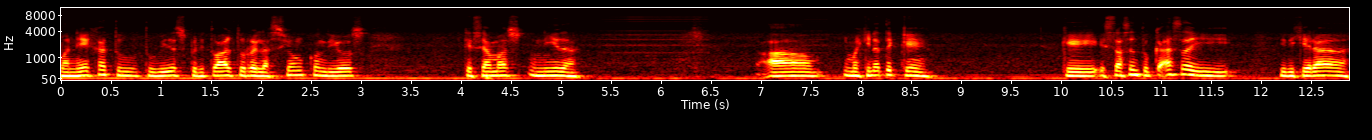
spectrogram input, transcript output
maneja tu, tu vida espiritual, tu relación con Dios, que sea más unida. Uh, imagínate que, que estás en tu casa y, y dijera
